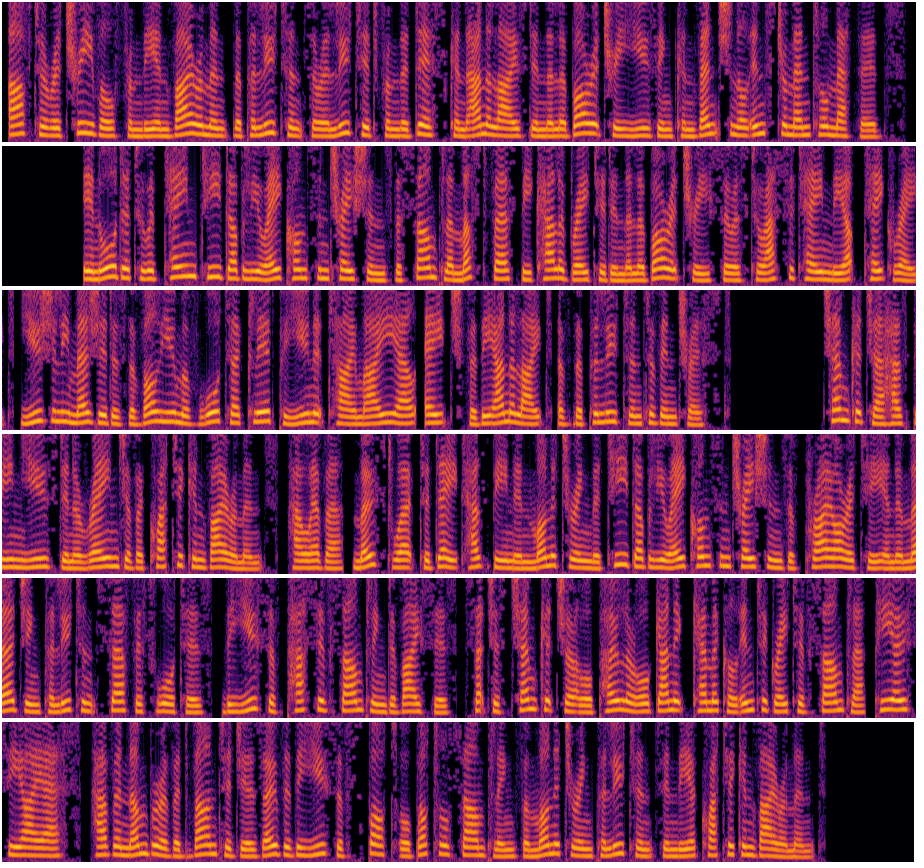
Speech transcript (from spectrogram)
After retrieval from the environment the pollutants are eluted from the disk and analyzed in the laboratory using conventional instrumental methods. In order to obtain TWA concentrations the sampler must first be calibrated in the laboratory so as to ascertain the uptake rate usually measured as the volume of water cleared per unit time IEL, H for the analyte of the pollutant of interest. Chemcatcher has been used in a range of aquatic environments, however, most work to date has been in monitoring the TWA concentrations of priority and emerging pollutants surface waters. The use of passive sampling devices, such as Chemcatcher or Polar Organic Chemical Integrative Sampler have a number of advantages over the use of spot or bottle sampling for monitoring pollutants in the aquatic environment.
